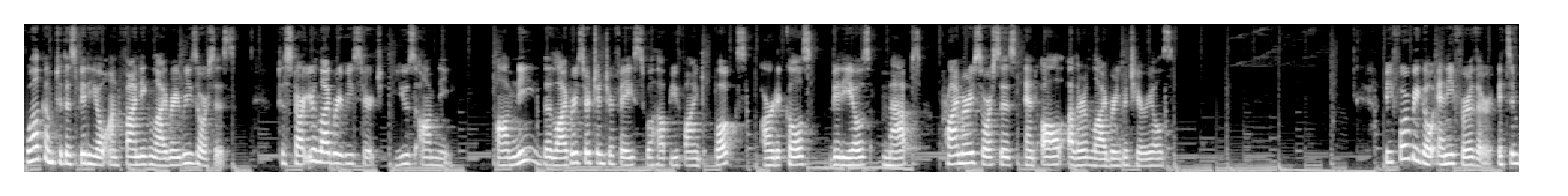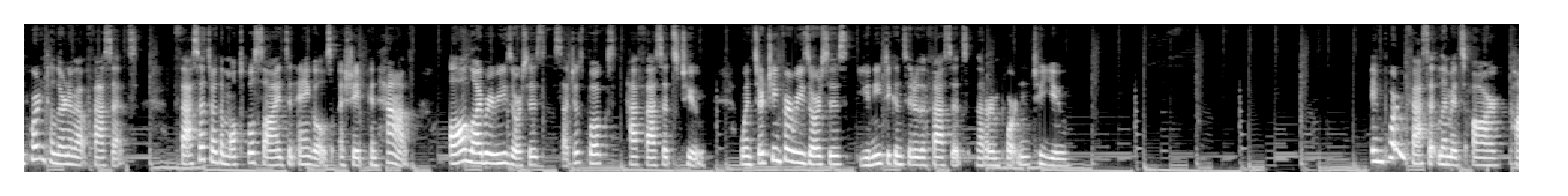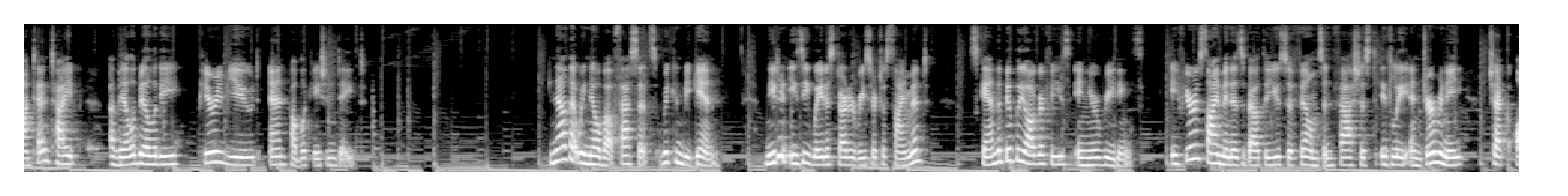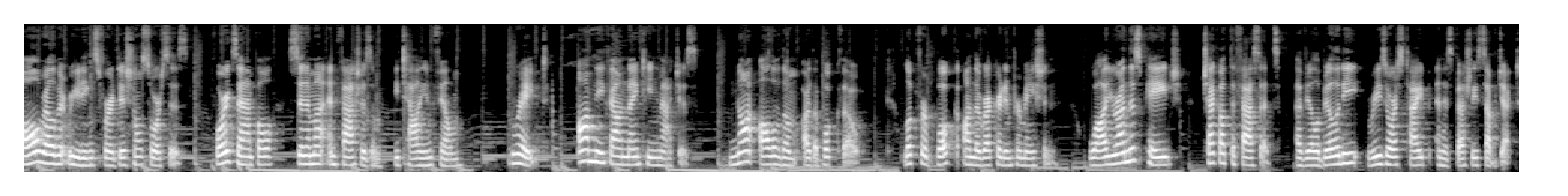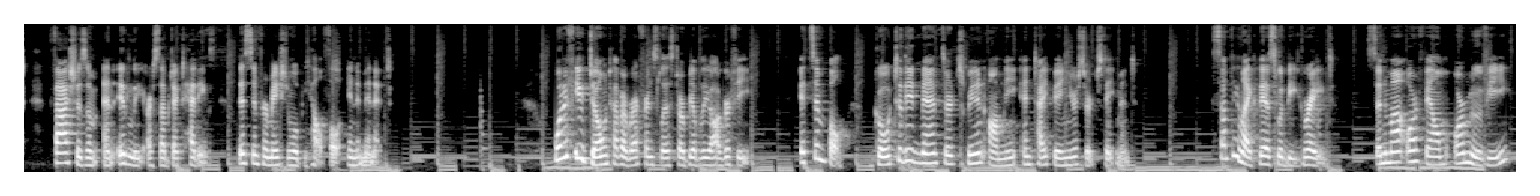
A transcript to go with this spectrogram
Welcome to this video on finding library resources. To start your library research, use Omni. Omni, the library search interface, will help you find books, articles, videos, maps, primary sources, and all other library materials. Before we go any further, it's important to learn about facets. Facets are the multiple sides and angles a shape can have. All library resources, such as books, have facets too. When searching for resources, you need to consider the facets that are important to you. Important facet limits are content type, availability, peer-reviewed, and publication date. Now that we know about facets, we can begin. Need an easy way to start a research assignment? Scan the bibliographies in your readings. If your assignment is about the use of films in fascist Italy and Germany, check all relevant readings for additional sources. For example, Cinema and Fascism, Italian film. Great! Omni found 19 matches. Not all of them are the book though. Look for book on the record information. While you're on this page, check out the facets, availability, resource type, and especially subject. Fascism and Italy are subject headings. This information will be helpful in a minute. What if you don't have a reference list or bibliography? It's simple. Go to the advanced search screen in Omni and type in your search statement. Something like this would be great. Cinema or film or movie,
